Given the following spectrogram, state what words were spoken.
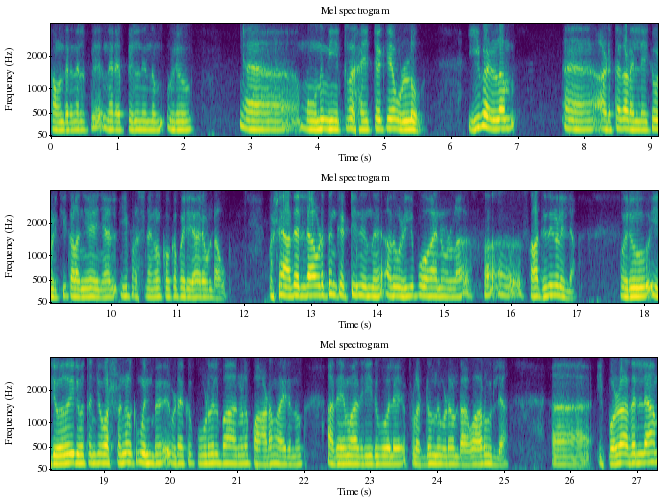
സമുദ്രനിരപ്പ് നിരപ്പിൽ നിന്നും ഒരു മൂന്ന് മീറ്റർ ഹൈറ്റൊക്കെ ഉള്ളൂ. ഈ വെള്ളം അടുത്ത കടലിലേക്ക് ഒഴുക്കി കളഞ്ഞു കഴിഞ്ഞാൽ ഈ പ്രശ്നങ്ങൾക്കൊക്കെ പരിഹാരം ഉണ്ടാവും. പക്ഷേ അതെല്ലായിടത്തും കെട്ടി നിന്ന് അത് ഒഴുകി പോകാനുള്ള സാധ്യതകളില്ല. ഒരു ഇരുപത് ഇരുപത്തഞ്ച് വർഷങ്ങൾക്ക് മുൻപ് ഇവിടെയൊക്കെ കൂടുതൽ ഭാഗങ്ങൾ പാടമായിരുന്നു. അതേമാതിരി ഇതുപോലെ ഫ്ലഡൊന്നും ഇവിടെ ഉണ്ടാവാറുമില്ല. ഇപ്പോഴും അതെല്ലാം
